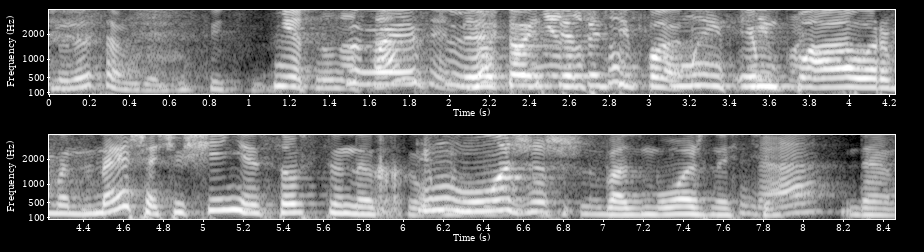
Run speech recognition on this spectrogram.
Ну, на самом деле, действительно. Нет, ну на самом деле... Ну, то есть ну это типа empowerment, знаешь, ощущение собственных Ты можешь. возможностей. Да.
